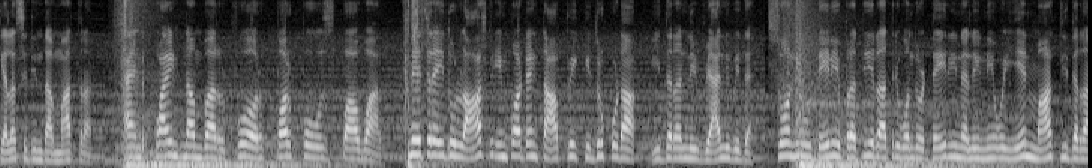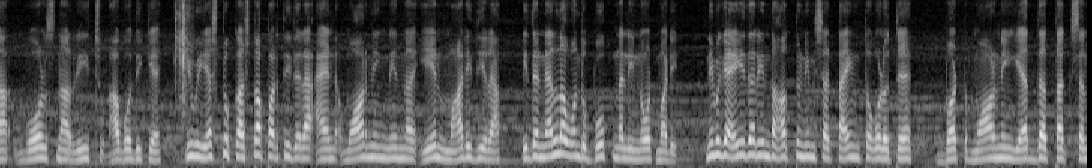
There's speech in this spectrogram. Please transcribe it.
ಕೆಲಸದಿಂದ ಮಾತ್ರ. And point number four purpose power ಸ್ನೇಹಿತರೆ, ಇದು ಲಾಸ್ಟ್ ಇಂಪಾರ್ಟೆಂಟ್ ಟಾಪಿಕ್ ಇದ್ರೂ ಕೂಡ ಇದರಲ್ಲಿ ವ್ಯಾಲ್ಯೂ ಇದೆ. ಸೊ ನೀವು ಡೈಲಿ ಪ್ರತಿ ರಾತ್ರಿ ಒಂದು ಡೈರಿನಲ್ಲಿ ನೀವು ಏನು ಮಾಡ್ತಿದ್ದೀರಾ? ಗೋಲ್ಸ್ನ ರೀಚ್ ಆಗೋದಕ್ಕೆ ನೀವು ಎಷ್ಟು ಕಷ್ಟ ಪಡ್ತಿದ್ದೀರಾ ಆ್ಯಂಡ್ ನಿನ್ನ ಏನು ಮಾಡಿದ್ದೀರಾ? ಇದನ್ನೆಲ್ಲ ಒಂದು ಬುಕ್ನಲ್ಲಿ ನೋಟ್ ಮಾಡಿ. ನಿಮಗೆ ಐದರಿಂದ ಹತ್ತು ನಿಮಿಷ ಟೈಮ್ ತಗೊಳುತ್ತೆ. ಬಟ್ ಮಾರ್ನಿಂಗ್ ಎದ್ದ ತಕ್ಷಣ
